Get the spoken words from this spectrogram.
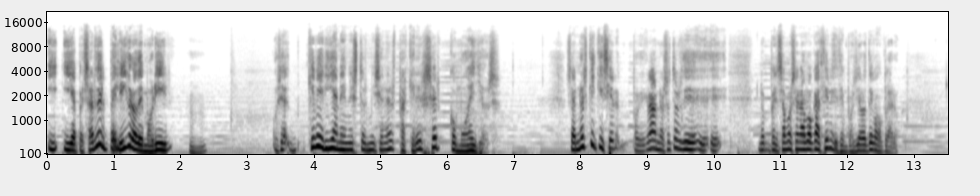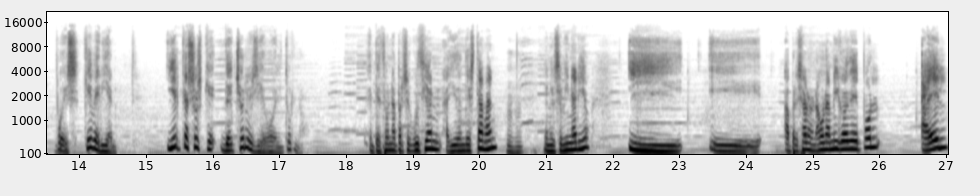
y, y a pesar del peligro de morir. O sea, ¿qué verían en estos misioneros para querer ser como ellos? O sea, no es que quisieran, porque claro, nosotros eh, eh, no- pensamos en la vocación y dicen, pues ya lo tengo claro. Pues, ¿qué verían? Y el caso es que, de hecho, les llegó el turno. Empezó una persecución allí donde estaban, en el seminario, y, y apresaron a un amigo de Paul, a él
